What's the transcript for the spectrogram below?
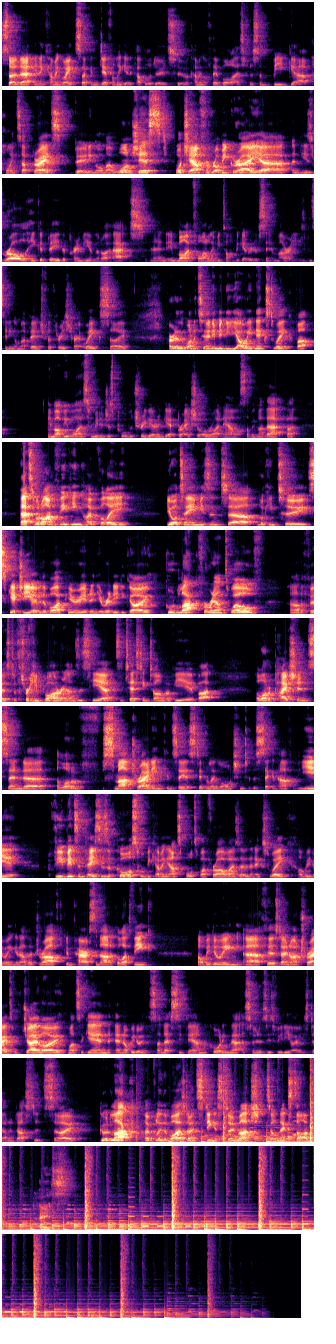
so that in the coming weeks I can definitely get a couple of dudes who are coming off their buys for some big uh, points upgrades, burning all my war chest. Watch out for Robbie Gray uh, and his role. He could be the premium that I axe, and it might finally be time to get rid of Sam Murray. He's been sitting on my bench for three straight weeks, so I really want to turn him into Yowie next week, but it might be wise for me to just pull the trigger and get Brayshaw right now or something like that. But that's what I'm thinking. Hopefully, your team isn't uh, looking too sketchy over the buy period and you're ready to go. Good luck for round 12. Uh, the first of three buy rounds is here. It's a testing time of year, but a lot of patience and uh, a lot of smart trading can see us definitely launch into the second half of the year. A few bits and pieces, of course, will be coming out Sports by Fridays over the next week. I'll be doing another draft comparison article, I think. I'll be doing uh, Thursday night trades with JLo once again, and I'll be doing the Sunday sit down, recording that as soon as this video is done and dusted. So good luck. Hopefully the buys don't sting us too much. Until next time.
